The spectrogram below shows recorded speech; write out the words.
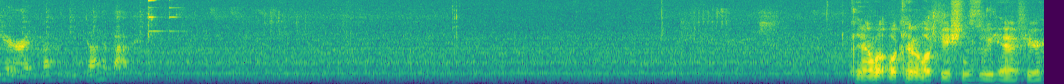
here and nothing be done about it. Okay, now what, what kind of locations do we have here?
